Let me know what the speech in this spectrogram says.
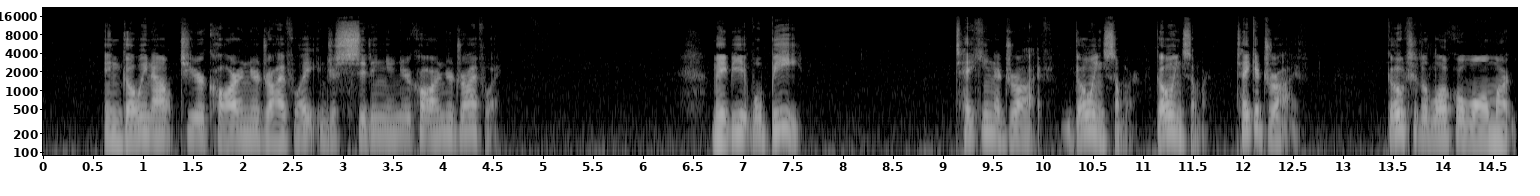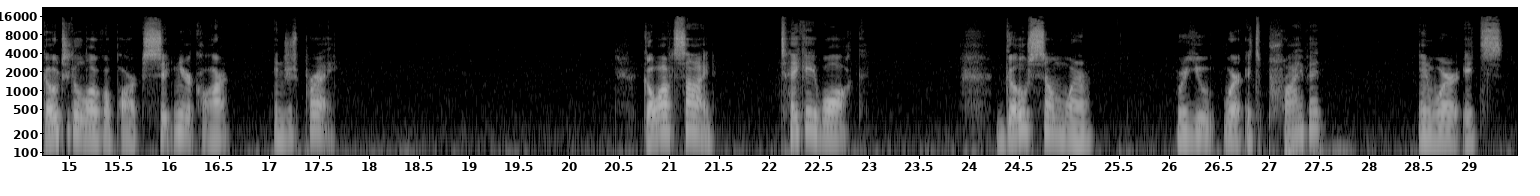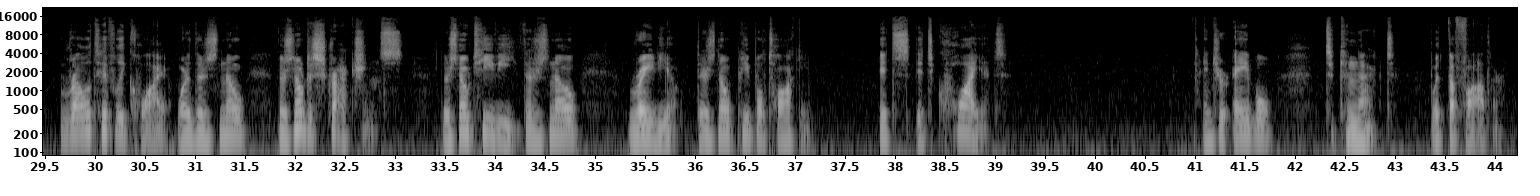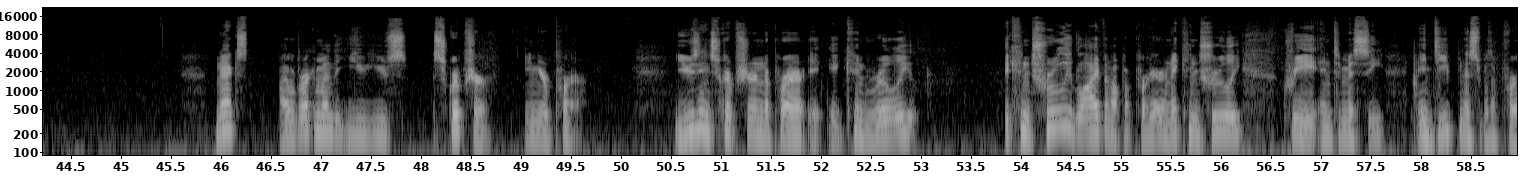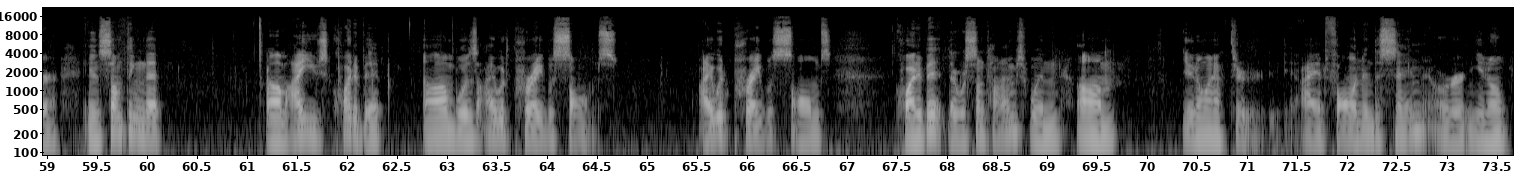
and going out to your car in your driveway and just sitting in your car in your driveway. Maybe it will be taking a drive, going somewhere, going somewhere. Take a drive. Go to the local Walmart, go to the local park, sit in your car, and just pray. Go outside. Take a walk. Go somewhere where you where it's private and where it's relatively quiet, where there's no there's no distractions. There's no TV, there's no radio, there's no people talking. It's it's quiet. And you're able to connect with the Father. Next, I would recommend that you use scripture in your prayer. Using scripture in the prayer, it, it can really it can truly liven up a prayer and it can truly create intimacy and deepness with a prayer. And something that um, I used quite a bit um, was I would pray with Psalms. I would pray with Psalms quite a bit. There were some times when, um, you know, after I had fallen into sin or, you know,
